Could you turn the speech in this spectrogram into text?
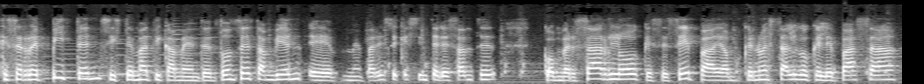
que se repiten sistemáticamente. Entonces también eh, me parece que es interesante conversarlo, que se sepa, digamos, que no es algo que le pasa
